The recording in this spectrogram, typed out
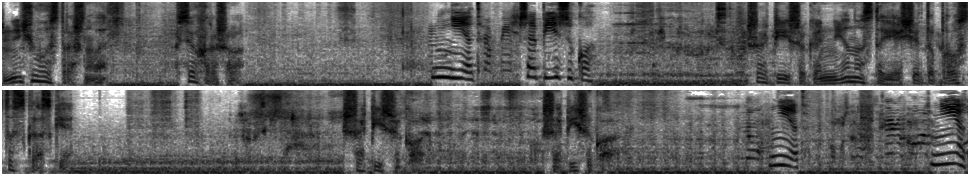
Ничего страшного. Все хорошо. Нет, Шапишико. Шапишика не настоящий, это просто сказки. Шапишико. Шапишико. Нет. Нет.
